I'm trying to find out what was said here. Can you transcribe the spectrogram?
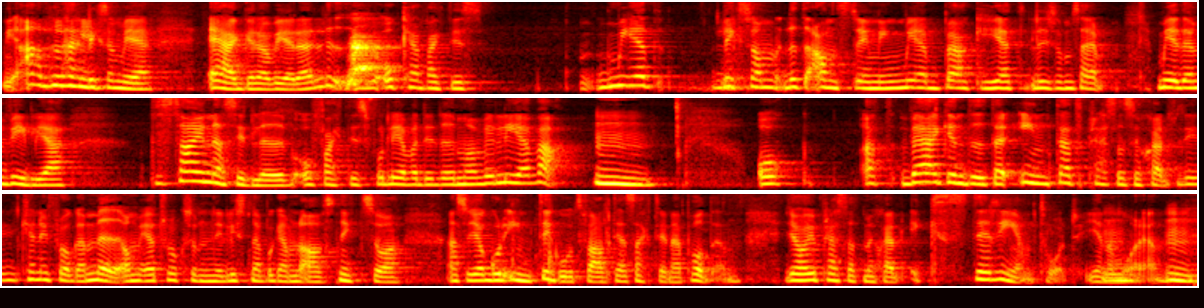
ni alla liksom är ägare av era liv och kan faktiskt med liksom lite ansträngning, med bökighet, liksom så här, med en vilja designa sitt liv och faktiskt få leva det liv man vill leva. Och att vägen dit är inte att pressa sig själv. Det kan ni fråga mig om. Jag tror också om ni lyssnar på gamla avsnitt så, alltså jag går inte god för allt jag sagt i den här podden. Jag har ju pressat mig själv extremt hårt genom åren.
